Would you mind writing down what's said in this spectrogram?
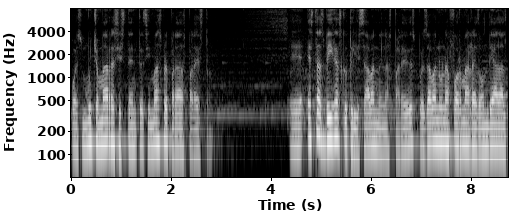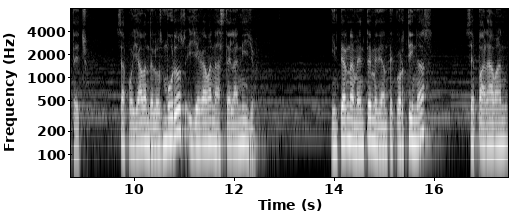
pues mucho más resistentes y más preparadas para esto. Eh, estas vigas que utilizaban en las paredes pues daban una forma redondeada al techo. Se apoyaban de los muros y llegaban hasta el anillo. Internamente, mediante cortinas, separaban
